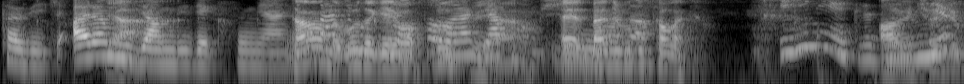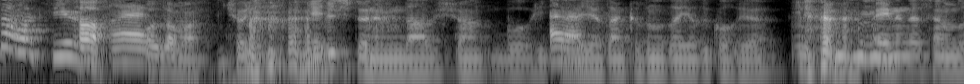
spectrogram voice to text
Tabii ki. Aramayacağım diyeceksin yani. Tamam da Bence burada Game of Thrones olarak mu ya? Evet bence bu kız salak. İyi niyetle Abi diyelim. Niye çocuk- salak diyoruz? Saf Evet. o zaman. Çocuk geçiş döneminde abi şu an bu hikayeyi Evet. yazan kızınıza yazık oluyor. Eninde sonunda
